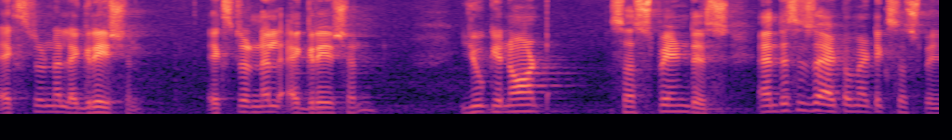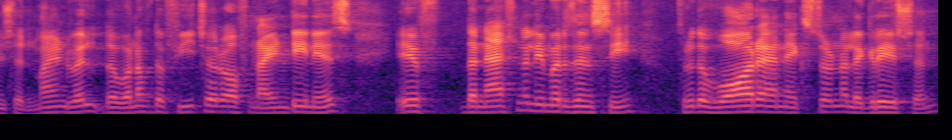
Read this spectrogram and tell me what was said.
external aggression. External aggression, you cannot suspend this. And this is automatic suspension. Mind well, the one of the feature of 19 is if the national emergency through the war and external aggression,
